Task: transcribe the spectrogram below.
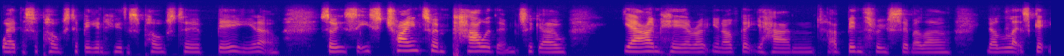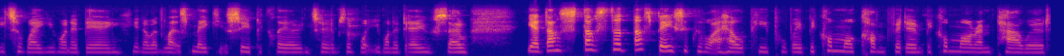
where they're supposed to be and who they're supposed to be you know so it's, it's trying to empower them to go yeah i'm here uh, you know i've got your hand i've been through similar you know let's get you to where you want to be you know and let's make it super clear in terms of what you want to do so yeah, that's that's that's basically what I help people with: become more confident, become more empowered,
